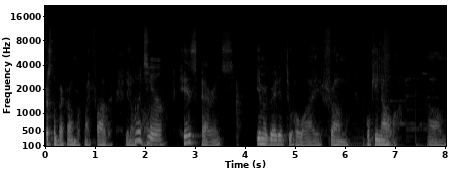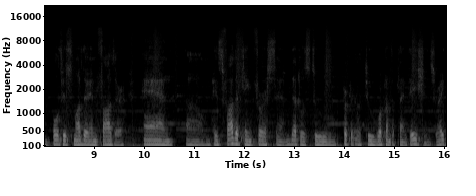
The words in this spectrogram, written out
personal background of my father. You know, would you? Uh, his parents immigrated to Hawaii from Okinawa, um, both his mother and father, and um, his father came first, and that was to to work on the plantations, right?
